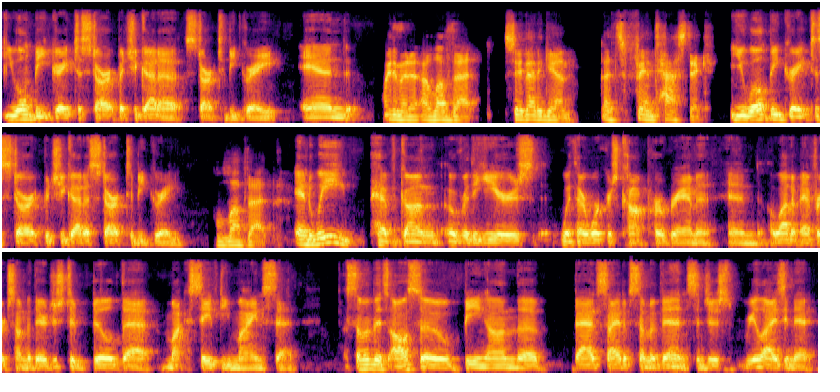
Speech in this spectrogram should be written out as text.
You won't be great to start but you got to start to be great. And wait a minute i love that. Say that again. That's fantastic. You won't be great to start but you got to start to be great Love that. And we have gone over the years with our workers' comp program and a lot of efforts onto there just to build that safety mindset. Some of it's also being on the bad side of some events and just realizing that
